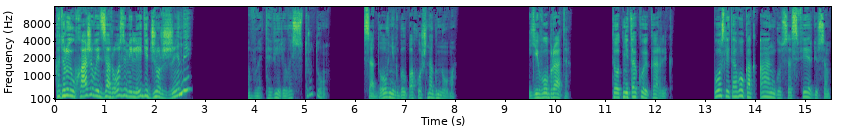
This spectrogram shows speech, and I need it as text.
Который ухаживает за розами леди Джорджины?» В это верилось с трудом. Садовник был похож на гнома. Его брата. Тот не такой карлик. После того, как Ангуса с Фергюсом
